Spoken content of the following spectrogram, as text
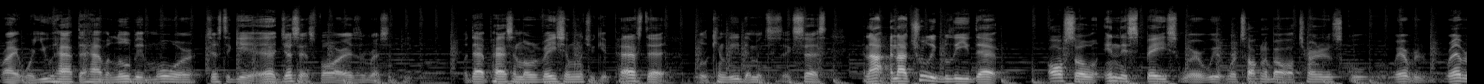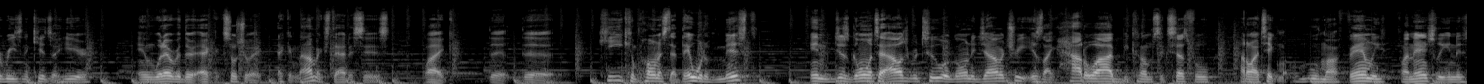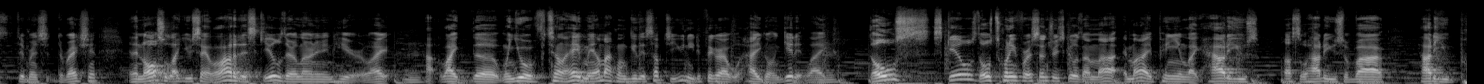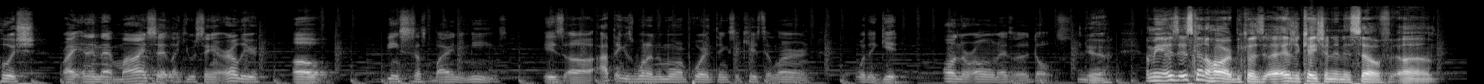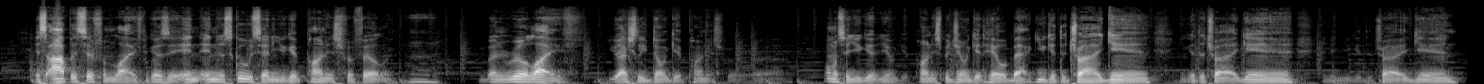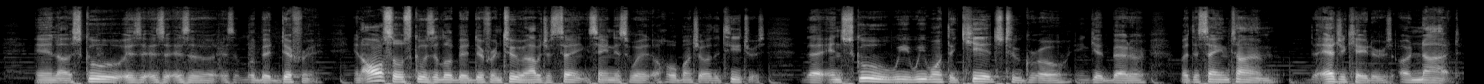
right? Where you have to have a little bit more just to get uh, just as far as the rest of the people. But that passion, motivation, once you get past that, will can lead them into success. And I and I truly believe that also in this space where we're, we're talking about alternative schools, wherever whatever reason the kids are here, and whatever their ec- social economic status is, like the the key components that they would have missed in just going to algebra two or going to geometry is like how do I become successful? How do I take my, move my family financially in this different direction? And then also like you were saying, a lot of the skills they're learning in here, right? Mm-hmm. How- Like the when you were telling, hey man, I'm not gonna give this up to you. You need to figure out how you're gonna get it. Like mm-hmm. those skills, those 21st century skills, in my in my opinion, like how do you hustle? How do you survive? how do you push right? And then that mindset, like you were saying earlier, of being successful by any means is uh, I think is one of the more important things for kids to learn before they get on their own as adults. Yeah, I mean it's, it's kind of hard because uh, education in itself uh, is opposite from life because in in the school setting you get punished for failing, but in real life you actually don't get punished for. Uh, I'm gonna say you get you don't get punished, but you don't get held back. You get to try again, you get to try again, and then you get to try again. And uh, school is is is a is a little bit different. And also, school is a little bit different too. And I was just saying saying this with a whole bunch of other teachers that in school we we want the kids to grow and get better, but at the same time, the educators are not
